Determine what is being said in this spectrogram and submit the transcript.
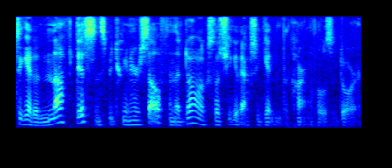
to get enough distance between herself and the dog so she could actually get into the car and close the door.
